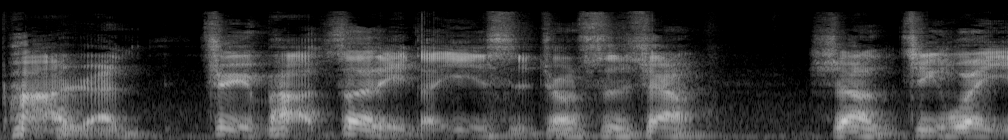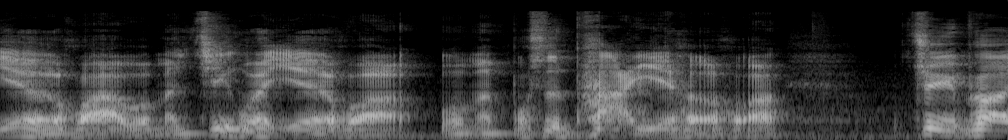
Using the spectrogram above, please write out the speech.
怕人惧怕。这里的意思就是像像敬畏耶和华，我们敬畏耶和华，我们不是怕耶和华，惧怕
